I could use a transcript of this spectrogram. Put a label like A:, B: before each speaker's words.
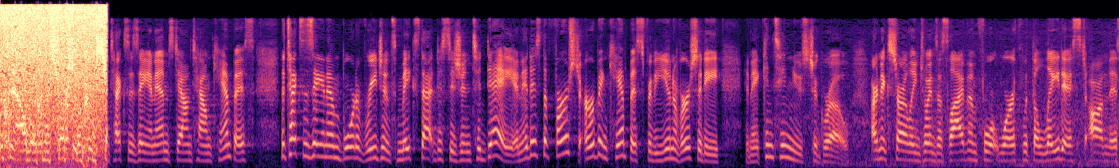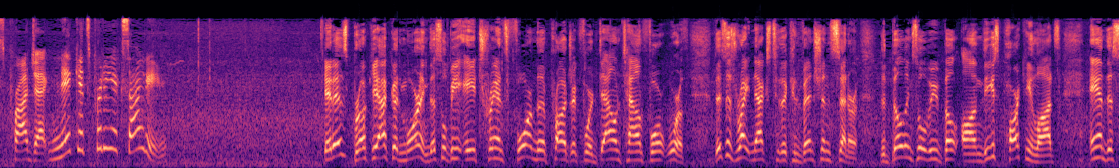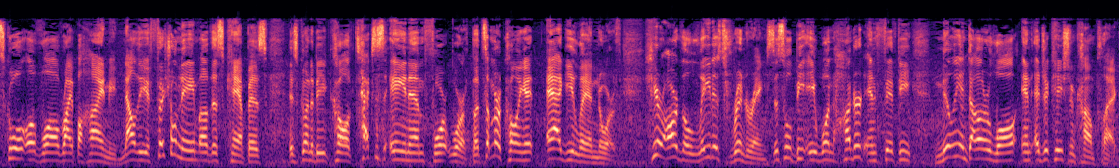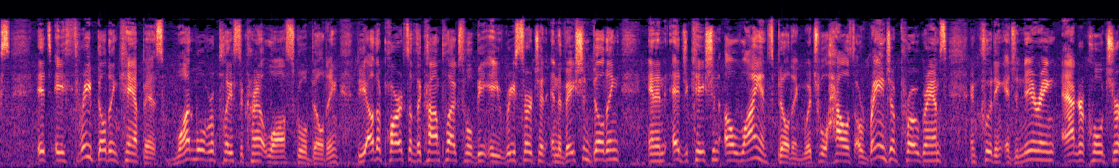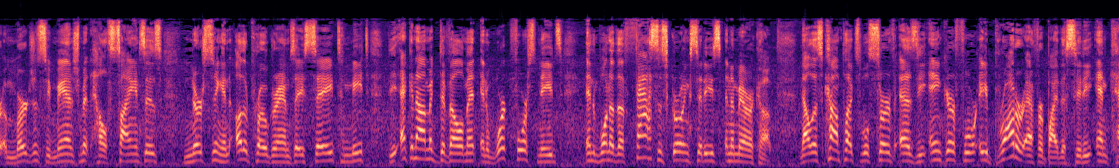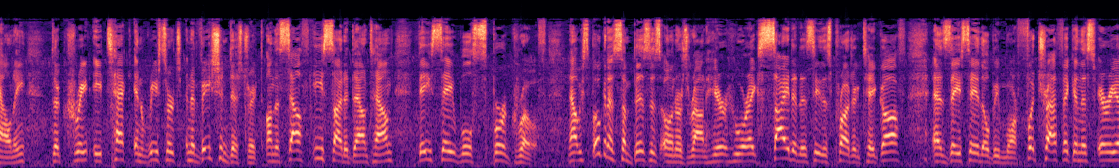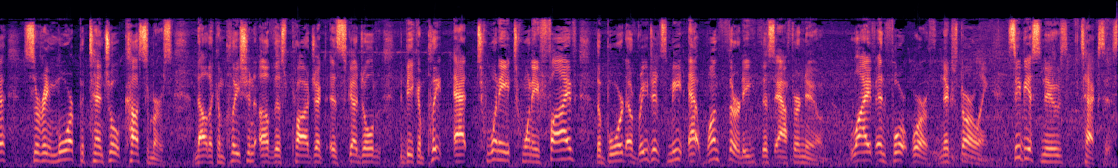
A: both now. The construction could
B: Texas A&M's downtown campus. The Texas A&M Board of Regents makes that decision today, and it is the first urban campus for the university, and it continues to grow. Our Nick Starling joins us live in Fort Worth with the latest on this project. Nick, it's pretty exciting.
C: It is, Brooke. Yeah, good morning. This will be a transformative project for downtown Fort Worth. This is right next to the convention center. The buildings will be built on these parking lots and this School of Law right behind me. Now, the official name of this campus is going to be called Texas A&M Fort Worth, but some are calling it Aggieland North. Here are the latest renderings. This will be a $150 million law and education complex. It's a three building campus. One will replace the current law school building. The other parts of the complex will be a research and innovation building and an education alliance building, which will house a range of programs, including engineering, agriculture, emergency management, health sciences, nursing, and other programs, they say, to meet the economic development and workforce needs in one of the fastest growing cities in America. Now, this complex will serve as the anchor for a broader effort by the city and county to create a tech and research innovation district on the southeast side of downtown. They say will spur growth. Now, we've spoken to some business owners around here who are excited to see this project take off, as they say there'll be more foot traffic in this area, serving more potential customers. Now, the completion of this project is scheduled to be complete at 2025. The Board of Regents meet at 1:30 this afternoon. Live in Fort Worth, Nick Starling, CBS News, Texas.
